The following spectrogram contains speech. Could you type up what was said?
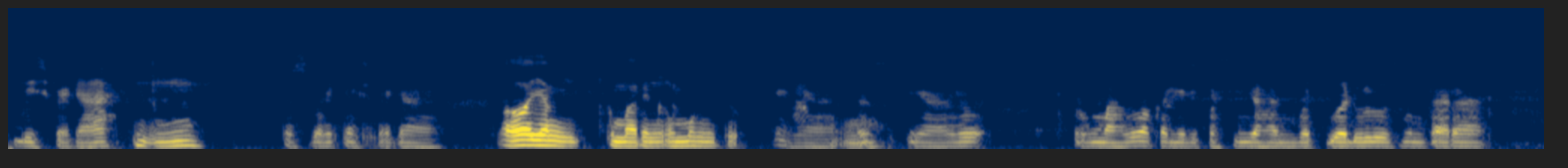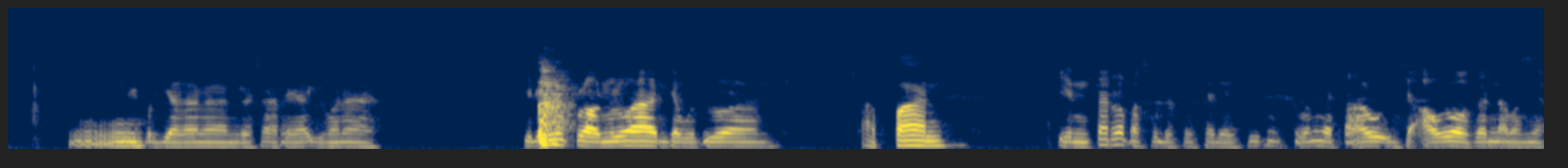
beli sepeda Mm-mm. terus balik naik sepeda Oh, yang kemarin ngomong itu. iya Oh. terus ya lu rumah lu akan jadi persinggahan buat gua dulu sementara di Hmm. perjalanan rest area gimana jadi lu pulang duluan cabut duluan Apaan? ya ntar lah pas sudah selesai dari sini cuman nggak tahu insya Allah kan namanya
